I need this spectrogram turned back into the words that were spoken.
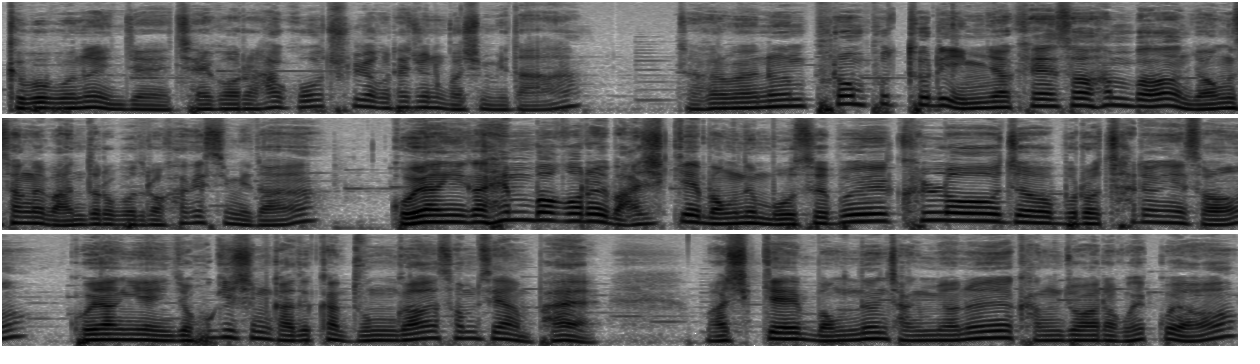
그 부분은 이제 제거를 하고 출력을 해주는 것입니다. 자 그러면은 프롬프트를 입력해서 한번 영상을 만들어 보도록 하겠습니다. 고양이가 햄버거를 맛있게 먹는 모습을 클로즈업으로 촬영해서 고양이의 이제 호기심 가득한 눈과 섬세한 발, 맛있게 먹는 장면을 강조하라고 했고요.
